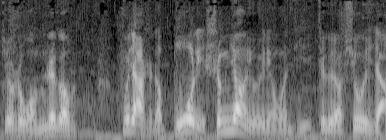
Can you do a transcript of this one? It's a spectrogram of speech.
就是我们这个副驾驶的玻璃升降有一点问题，这个要修一下。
